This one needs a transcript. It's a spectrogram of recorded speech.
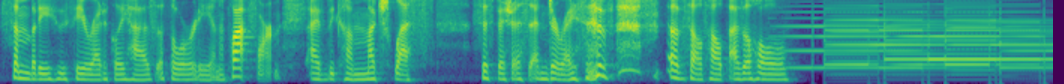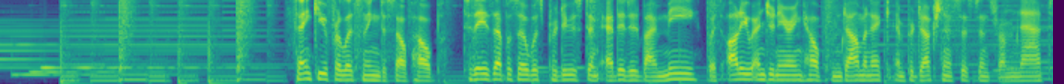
somebody who theoretically has authority and a platform. I've become much less suspicious and derisive of self help as a whole. Thank you for listening to Self Help. Today's episode was produced and edited by me with audio engineering help from Dominic and production assistance from Nat.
